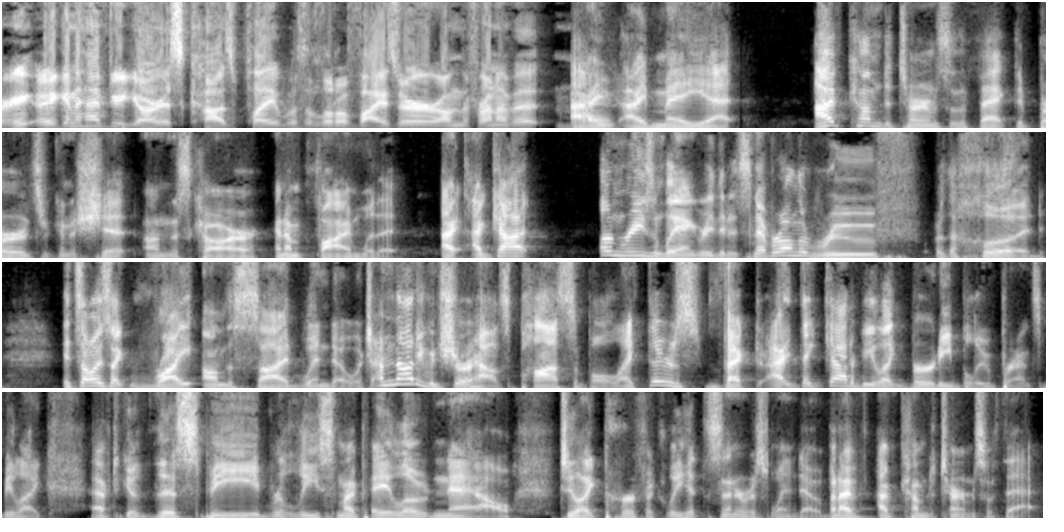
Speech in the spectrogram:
Are you, are you gonna have your Yaris cosplay with a little visor on the front of it? I I may yet. I've come to terms with the fact that birds are gonna shit on this car, and I'm fine with it. I, I got unreasonably angry that it's never on the roof or the hood. It's always like right on the side window, which I'm not even sure how it's possible. Like there's vector I they gotta be like birdie blueprints, be like, I have to go this speed, release my payload now to like perfectly hit the center of his window. But I've I've come to terms with that.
